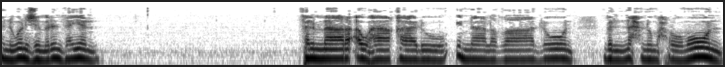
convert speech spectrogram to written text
انوان زمرن ذين فلما رأوها قالوا إنا لضالون بل نحن محرومون.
